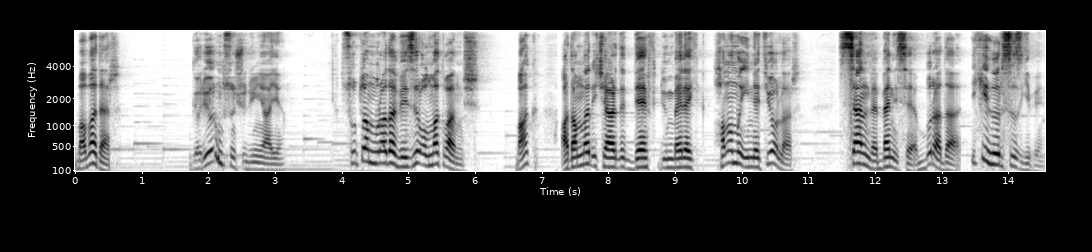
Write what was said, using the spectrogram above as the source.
Baba der. Görüyor musun şu dünyayı? Sultan Murad'a vezir olmak varmış. Bak adamlar içeride def, dümbelek, hamamı inletiyorlar. Sen ve ben ise burada iki hırsız gibi.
